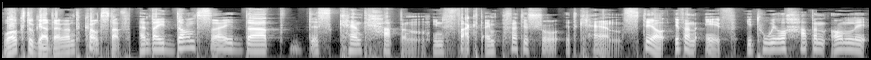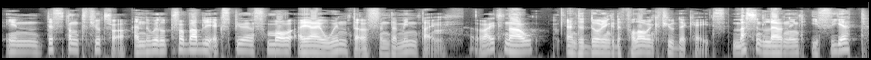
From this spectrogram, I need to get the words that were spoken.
work together and code stuff. And I don't say that this can't happen. In fact, I'm pretty sure it can. Still, even if, it will happen only in distant future and we'll probably experience more AI winters in the meantime. Right now, and during the following few decades, machine learning is yet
